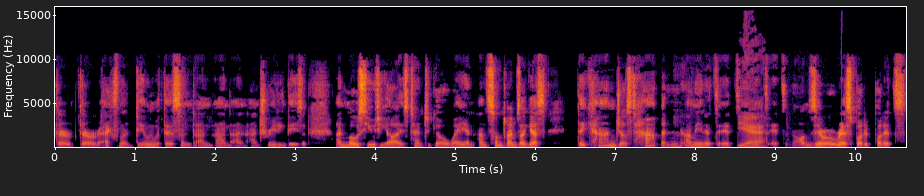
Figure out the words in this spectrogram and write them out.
they're they're excellent at dealing with this and and and, and treating these and, and most UTIs tend to go away and, and sometimes I guess they can just happen. I mean, it's it's yeah. it's, it's a non-zero risk, but it, but it's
